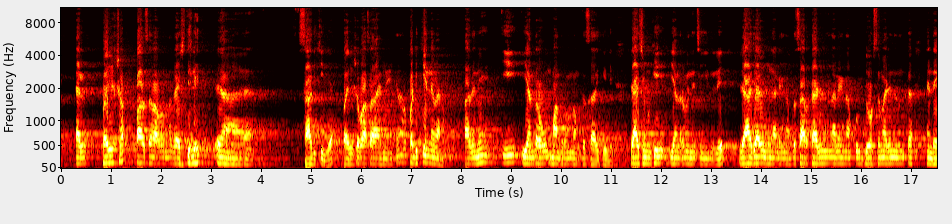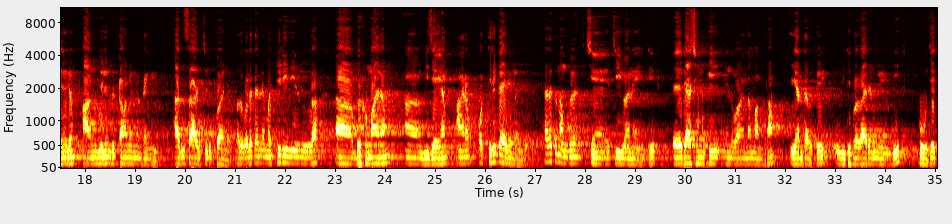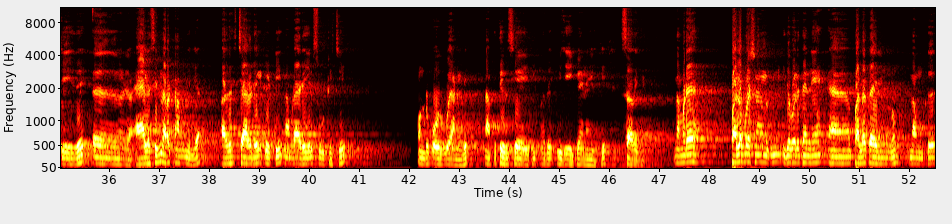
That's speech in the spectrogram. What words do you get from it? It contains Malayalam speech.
പരീക്ഷ പാസ്സാവുന്ന കാര്യത്തിൽ സാധിക്കില്ല. പരീക്ഷ പാസ്സാകാനായിട്ട് നമ്മൾ പഠിക്കുക തന്നെ വേണം. അതിന് ഈ യന്ത്രവും മന്ത്രവും നമുക്ക് സാധിക്കില്ല. രാജ്യമുഖി യന്ത്രം എന്ന് ചെയ്യുന്നത് രാജാവിൽ നിന്ന് അല്ലെങ്കിൽ നമുക്ക് സർക്കാരിൽ നിന്ന് അല്ലെങ്കിൽ നമുക്ക് ഉദ്യോഗസ്ഥന്മാരിൽ നിന്നൊക്കെ എന്തെങ്കിലും ആനുകൂല്യം കിട്ടണമെന്നുണ്ടെങ്കിൽ അത് സാധിച്ചെടുക്കാനും അതുപോലെ തന്നെ മറ്റു രീതിയിലുള്ള ബഹുമാനം വിജയം അങ്ങനെ ഒത്തിരി കാര്യങ്ങളുണ്ട്. അതൊക്കെ നമുക്ക് ചെയ്യുവാനായിട്ട് രാജമുഖി എന്ന് പറയുന്ന മന്ത്രം യന്ത്രത്തിൽ വിധിപ്രകാരം എഴുതി പൂജ ചെയ്ത് ആലസിൽ നിറക്കണമെന്നില്ല അത് ചരടയിൽ കെട്ടി നമ്മുടെ അരയിൽ സൂക്ഷിച്ച് കൊണ്ടുപോകുകയാണെങ്കിൽ നമുക്ക് തീർച്ചയായിട്ടും അത് വിജയിക്കാനായിട്ട് സാധിക്കും. നമ്മുടെ പല പ്രശ്നങ്ങൾക്കും ഇതുപോലെ തന്നെ പല കാര്യങ്ങളും നമുക്ക്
